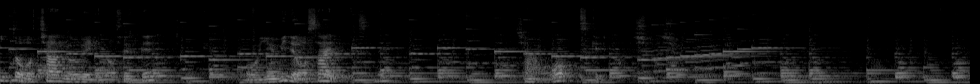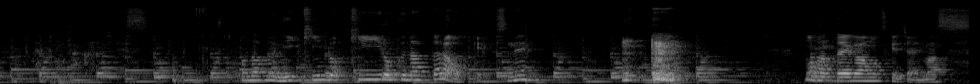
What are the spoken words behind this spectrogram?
糸をちゃんの上に乗せてこう指で押さえてですねちゃんをつけるようにしましょう。はいこんな感じです。こんな風に黄色黄色くなったら OK ですね。もう反対側もつけちゃいます。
